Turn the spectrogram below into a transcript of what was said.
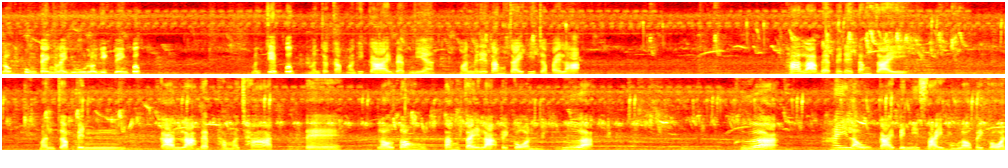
เราปรุงแต่งอะไรอยู่ เราหยิกตัวเองปุ๊บมันเจ็บปุ๊บมันจะกลับมาที่กายแบบเนี้ย มันไม่ได้ตั้งใจที่จะไปละ ถ้าละแบบไม่ได้ตั้งใจ มันจะเป็นการละแบบธรรมชาติ แต่เราต้องตั้งใจละไปก่อนเพื่อ เพื่อ ให้เรากลายเป็นนิสัยของเราไปก่อน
